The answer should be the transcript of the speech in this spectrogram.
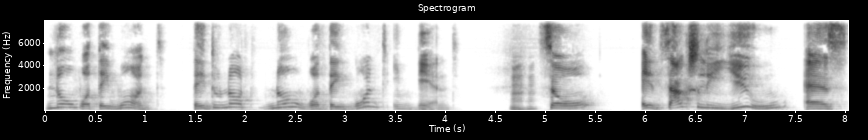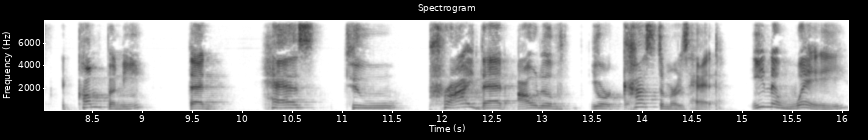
know what they want. They do not know what they want in the end. Mm-hmm. So it's actually you as a company that has to pry that out of your customer's head. In a way,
